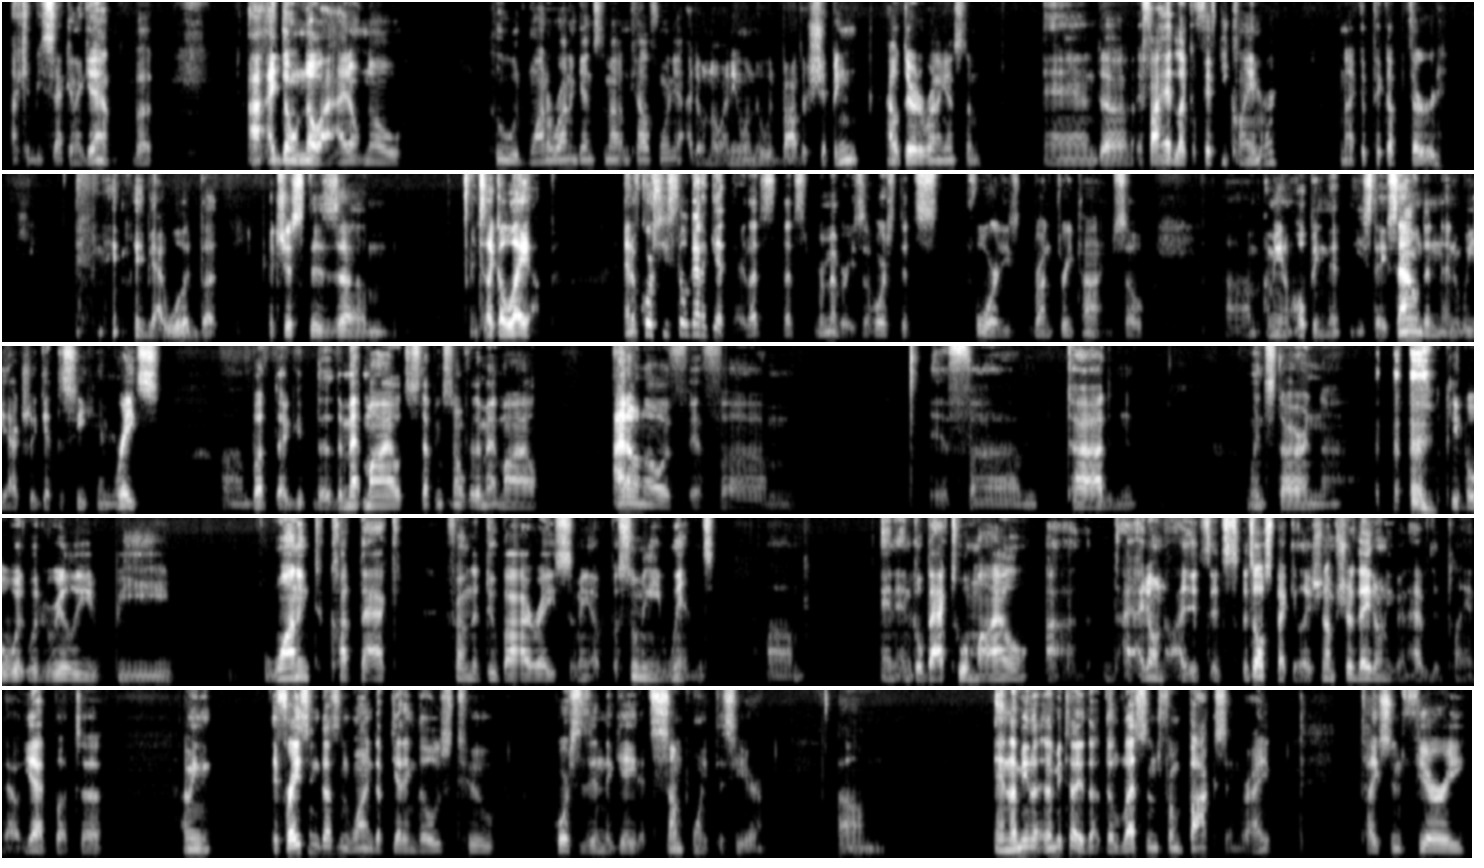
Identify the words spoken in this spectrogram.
I can be second again." But I, I don't know. I, I, don't know who would want to run against them out in California. I don't know anyone who would bother shipping out there to run against them. And uh, if I had like a 50 claimer, and I could pick up third, maybe I would, but it just is um it's like a layup. And of course he's still got to get there. Let's let's remember he's a horse that's four, he's run three times. So um, I mean I'm hoping that he stays sound and, and we actually get to see him race. Um, but the, the, the Met Mile, it's a stepping stone for the Met Mile. I don't know if if um, if um, Todd and Winstar and uh, people would, would really be wanting to cut back from the Dubai race. I mean, assuming he wins, um, and and go back to a mile. Uh, I, I, don't know. It's it's it's all speculation. I'm sure they don't even have it planned out yet. But uh, I mean, if racing doesn't wind up getting those two horses in the gate at some point this year, um, and let me let me tell you the the lessons from boxing, right? Tyson Fury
